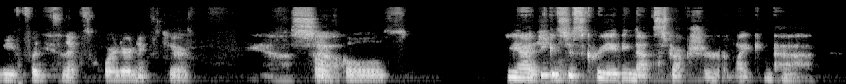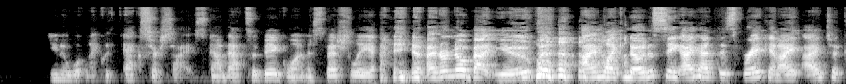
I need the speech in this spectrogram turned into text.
be for this Yeah. next quarter next year Yeah. So. self goals Yeah, I think it's just creating that structure, like, Mhm. uh, you know, what, like with exercise. Now that's a big one, especially. You know, I don't know about you, but I'm like noticing. I had this break, and I I took,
